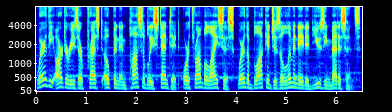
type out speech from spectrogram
Where the arteries are pressed open and possibly stented, or thrombolysis, where the blockage is eliminated using medicines.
